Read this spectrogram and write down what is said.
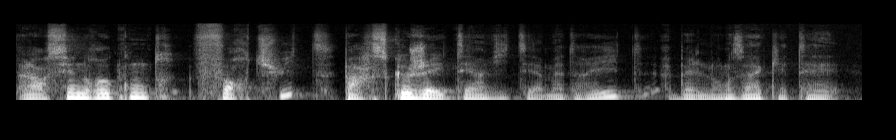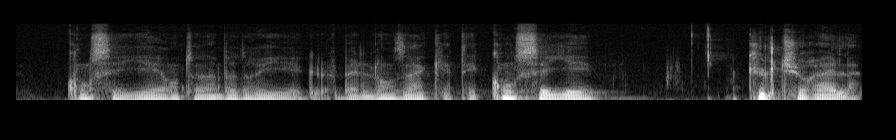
Alors, c'est une rencontre fortuite parce que j'ai été invité à Madrid. Abel Lanzac était conseiller, Antonin Baudry, Abel Lanzac était conseiller culturel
